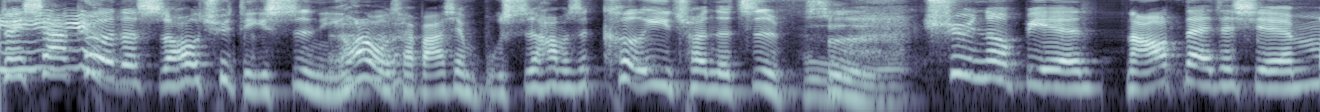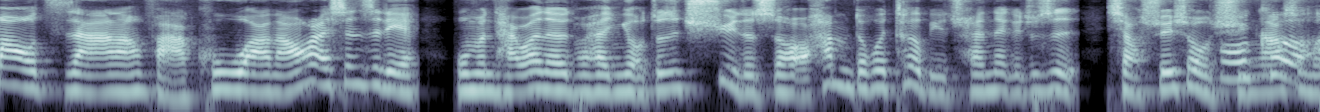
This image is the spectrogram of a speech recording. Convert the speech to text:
对，下课的时候去迪士尼。后来我才发现不是，他们是刻意穿着制服去那边，然后戴这些帽子啊，然后发箍啊，然后后来甚至连。我们台湾的朋友就是去的时候，他们都会特别穿那个，就是小水手裙啊什么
